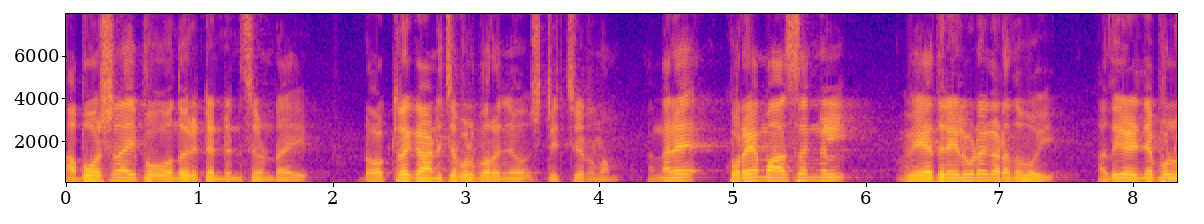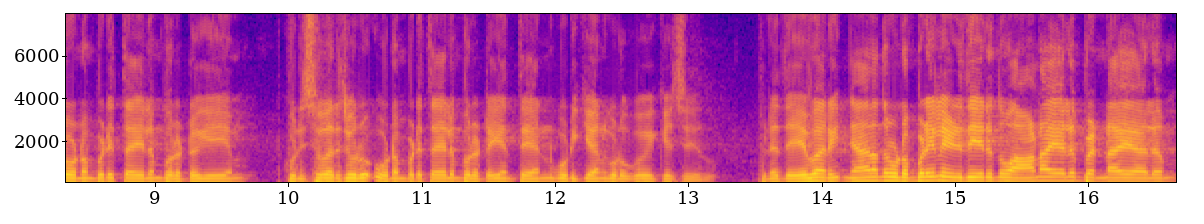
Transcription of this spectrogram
അബോഷനായി പോകുന്ന ഒരു ടെൻഡൻസി ഉണ്ടായി. ഡോക്ടറെ കാണിച്ചപ്പോൾ പറഞ്ഞു സ്റ്റിച്ച് ഇടണം. അങ്ങനെ കുറേ മാസങ്ങൾ വേദനയിലൂടെ കടന്നുപോയി. അത് കഴിഞ്ഞപ്പോൾ ഉടമ്പടി തൈലം പുരട്ടുകയും കുരിശ് വരച്ച് ഉട- ഉടമ്പടി തൈലം പുരട്ടുകയും തേൻ കുടിക്കാൻ കൊടുക്കുകയൊക്കെ ചെയ്തു. പിന്നെ ദൈവം ഞാനന്ന് ഉടമ്പടിയിൽ എഴുതിയിരുന്നു ആണായാലും പെണ്ണായാലും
